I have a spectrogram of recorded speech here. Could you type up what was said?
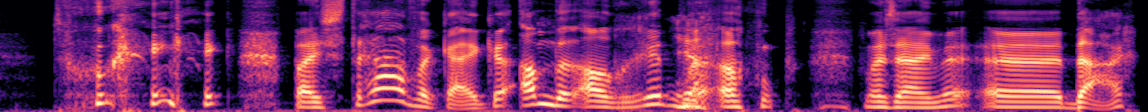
Toen ging ik bij Strava kijken. Ander algoritme. Ja. Oh, waar zijn we? Eh, daar.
